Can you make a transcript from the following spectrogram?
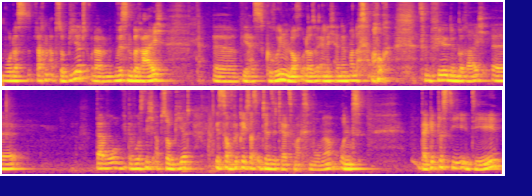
wo das Sachen absorbiert oder einen gewissen Bereich, äh, wie heißt es, Grünloch oder so ähnlich nennt man das auch, so einen fehlenden Bereich. Da, wo, da, wo es nicht absorbiert, ist auch wirklich das Intensitätsmaximum. Ja? Und da gibt es die Idee,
